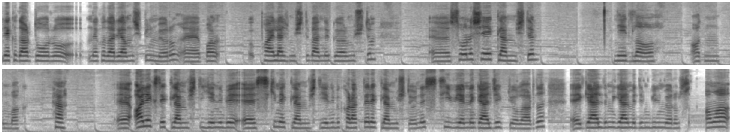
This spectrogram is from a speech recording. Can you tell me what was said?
Ne kadar doğru ne kadar yanlış bilmiyorum. E, bana paylaşmıştı ben de görmüştüm. E, sonra şey eklenmişti. Neydi la o? Adını unuttum bak. Heh e, Alex eklenmişti. Yeni bir e, skin eklenmişti. Yeni bir karakter eklenmişti öne. Steve yerine gelecek diyorlardı. E, geldi mi gelmedi mi bilmiyorum ama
